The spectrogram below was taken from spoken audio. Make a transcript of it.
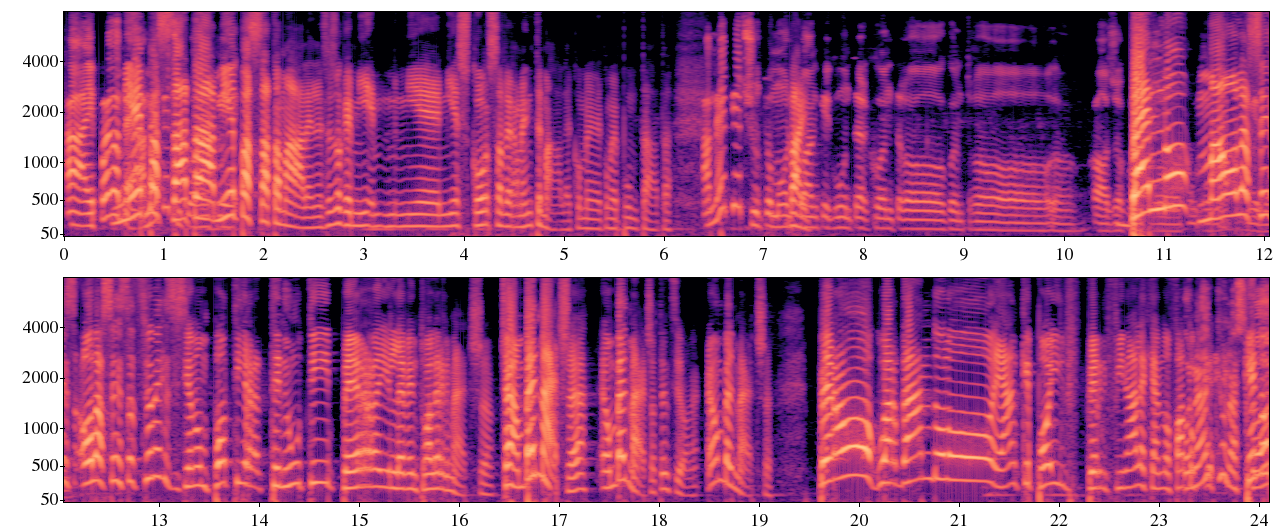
Ah, e poi vabbè, mi, è passata, anche- mi è passata male, nel senso che mi, è- mi è, mi è scorsa veramente male come, come puntata. A me è piaciuto molto Vai. anche Gunther contro, contro Coso. Bello, contro- ma ho la, sens- ho la sensazione che si siano un po' tira- tenuti per l'eventuale rematch. Cioè, è un bel match, eh? È un bel match, attenzione, è un bel match. Però guardandolo e anche poi il- per il finale che hanno fatto, Con anche una che non me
